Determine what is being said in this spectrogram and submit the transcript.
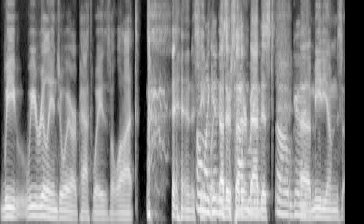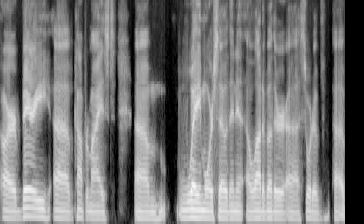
we we really enjoy our pathways a lot. and it oh seems like goodness, other Southern Baptist so uh, mediums are very uh, compromised, um, way more so than a lot of other uh, sort of uh,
